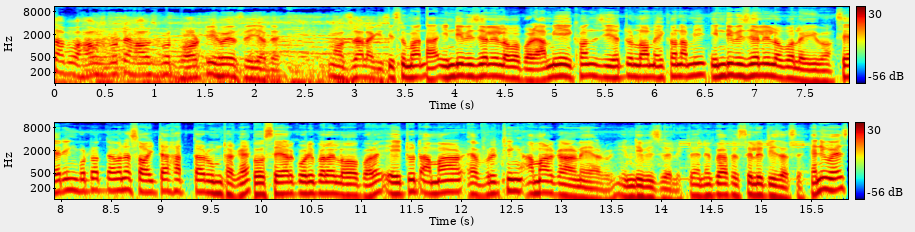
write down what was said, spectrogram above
চাব হাউচ বোটে হাউচ বোট ভৰ্তি হৈ আছে ইয়াতে মজা লাগিছে। কিছুমান ইণ্ডিভিজুৱেলি ল'ব পাৰে। আমি এইখন যিহেতু ল'ম এইখন আমি ইণ্ডিভিজুৱেলি ল'ব লাগিব। শ্বেয়াৰিং বোটত তাৰমানে ছয়টা সাতটা ৰুম থাকে। ত' শ্বেয়াৰ কৰি পেলাই ল'ব পাৰে। এইটোত আমাৰ এভৰিথিং আমাৰ কাৰণে আৰু ইণ্ডিভিজুৱেলি এনেকুৱা ফেচিলিটিজ আছে। এনিৱেজ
